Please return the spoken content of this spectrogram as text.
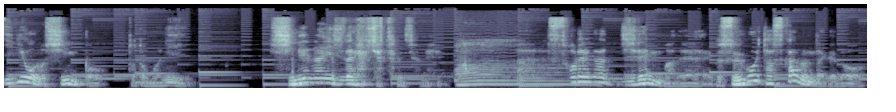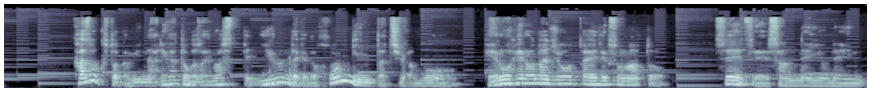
医療の進歩とともに死ねない時代が来ちゃってるんですよね。それがジレンマですごい助かるんだけど、家族とかみんなありがとうございますって言うんだけど、本人たちはもうヘロヘロな状態でその後、せいぜい3年4年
